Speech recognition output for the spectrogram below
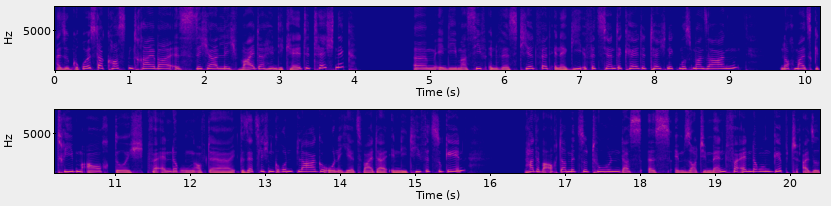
Also größter Kostentreiber ist sicherlich weiterhin die Kältetechnik, ähm, in die massiv investiert wird. Energieeffiziente Kältetechnik, muss man sagen. Nochmals getrieben auch durch Veränderungen auf der gesetzlichen Grundlage, ohne hier jetzt weiter in die Tiefe zu gehen. Hat aber auch damit zu tun, dass es im Sortiment Veränderungen gibt, also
